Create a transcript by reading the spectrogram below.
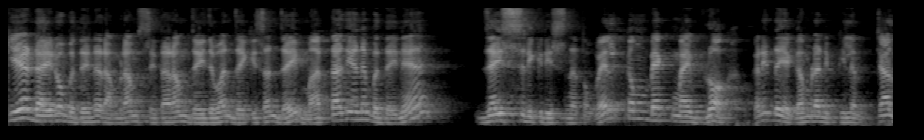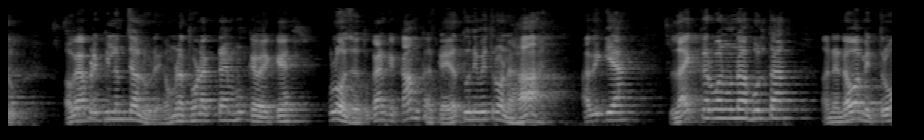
કે ડાયરો બધાને રામ રામ, સીતારામ, જય જવાન, જય કિસાન, જય માતાજી અને બધાને જય શ્રી કૃષ્ણ. તો વેલકમ બેક માય બ્લોગ કરી દઈએ ગામડાની ફિલ્મ ચાલુ. હવે આપણી ફિલ્મ ચાલુ રહે. હમણાં થોડાક ટાઈમ શું કહેવાય કે ક્લોઝ હતું. કારણ કે કામકાજ કંઈ હતું નહીં મિત્રો ને હા, આવી ગયા. લાઈક કરવાનું ના ભૂલતા. અને નવા મિત્રો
